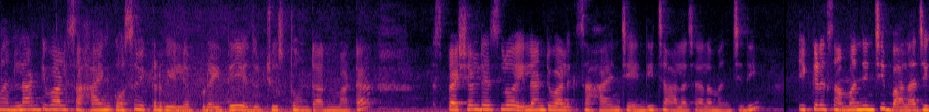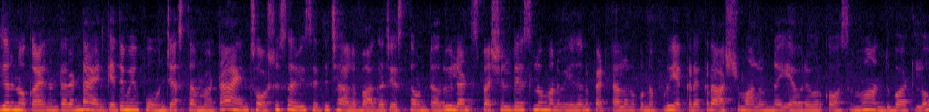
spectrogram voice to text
మనలాంటి వాళ్ళ సహాయం కోసం ఇక్కడ వీళ్ళు ఎప్పుడైతే ఎదురు చూస్తూ ఉంటారనమాట స్పెషల్ డేస్లో ఇలాంటి వాళ్ళకి సహాయం చేయండి. చాలా చాలా మంచిది. ఇక్కడికి సంబంధించి బాలాజీ గారిని ఒక ఆయన ఉంటారంటే ఆయనకైతే మేము ఫోన్ చేస్తామన్నమాట. ఆయన సోషల్ సర్వీస్ అయితే చాలా బాగా చేస్తూ ఉంటారు. ఇలాంటి స్పెషల్ డేస్లో మనం ఏదైనా పెట్టాలనుకున్నప్పుడు ఎక్కడెక్కడ ఆశ్రమాలు ఉన్నాయి ఎవరెవరికి అవసరమో అందుబాటులో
